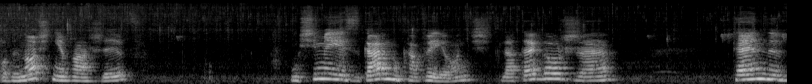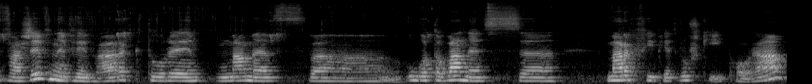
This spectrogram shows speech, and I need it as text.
odnośnie warzyw, musimy je z garnka wyjąć, dlatego że ten warzywny wywar, który mamy w, e, ugotowany z marchwi, pietruszki i pora,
